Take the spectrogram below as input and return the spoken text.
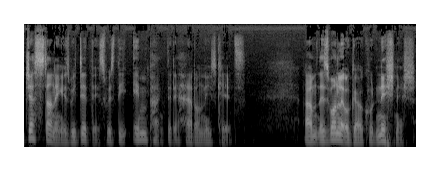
just stunning as we did this was the impact that it had on these kids. Um, there's one little girl called Nish Nish.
